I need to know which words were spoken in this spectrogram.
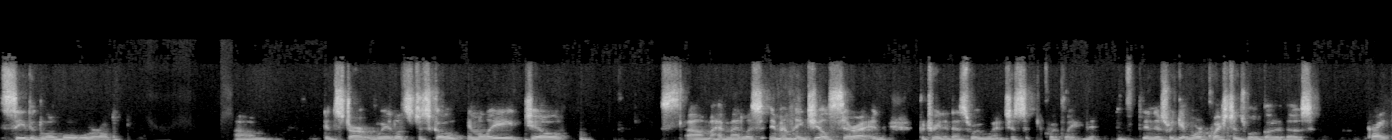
see the global world. Um, and start with, let's just go Emily, Jill, um, I have my list, Emily, Jill, Sarah, and Katrina. That's where we went just quickly. And as we get more questions, we'll go to those. Great.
